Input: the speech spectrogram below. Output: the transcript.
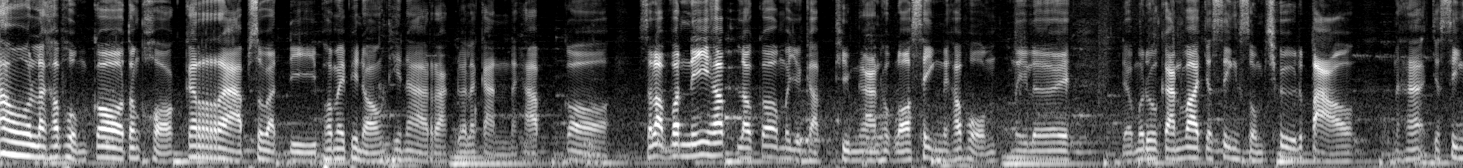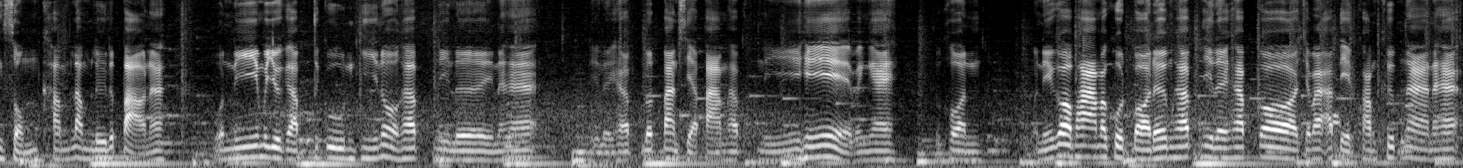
เอาละครับผมก็ต้องขอกราบสวัสดีพ่อแม่พี่น้องที่น่ารักด้วยละกันนะครับ ก็สำหรับวันนี้ครับเราก็มาอยู่กับทีมงาน6ล้อซิ่งนะครับผมนี่เลย เดี๋ยวมาดูกันว่าจะซิ่งสมชื่อหรือเปล่านะฮะจะซิ่งสมคำล่ำลือหรือเปล่านะ วันนี้มาอยู่กับตระกูลฮีโน่ครับนี่เลยนะฮะนี่เลยครับรถบ้านเสียปาล์มครับนี่เป็นไงทุกคนวันนี้ก็พามาขุดบ่อเดิมครับ นี่เลยครับก็จะมาอัปเดตความคืบหน้านะฮะ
